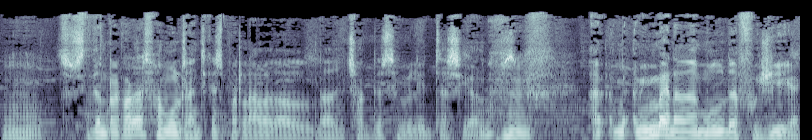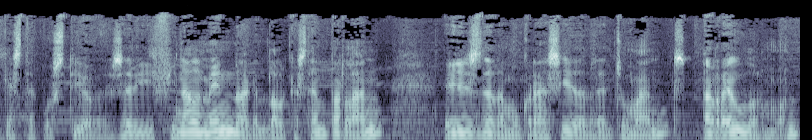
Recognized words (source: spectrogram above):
Mm -hmm. Si te'n recordes, fa molts anys que es parlava del, del xoc de civilitzacions. Mm -hmm. A, a mi m'agrada molt de fugir aquesta qüestió. És a dir, finalment, de, del que estem parlant és de democràcia i de drets humans arreu del món.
